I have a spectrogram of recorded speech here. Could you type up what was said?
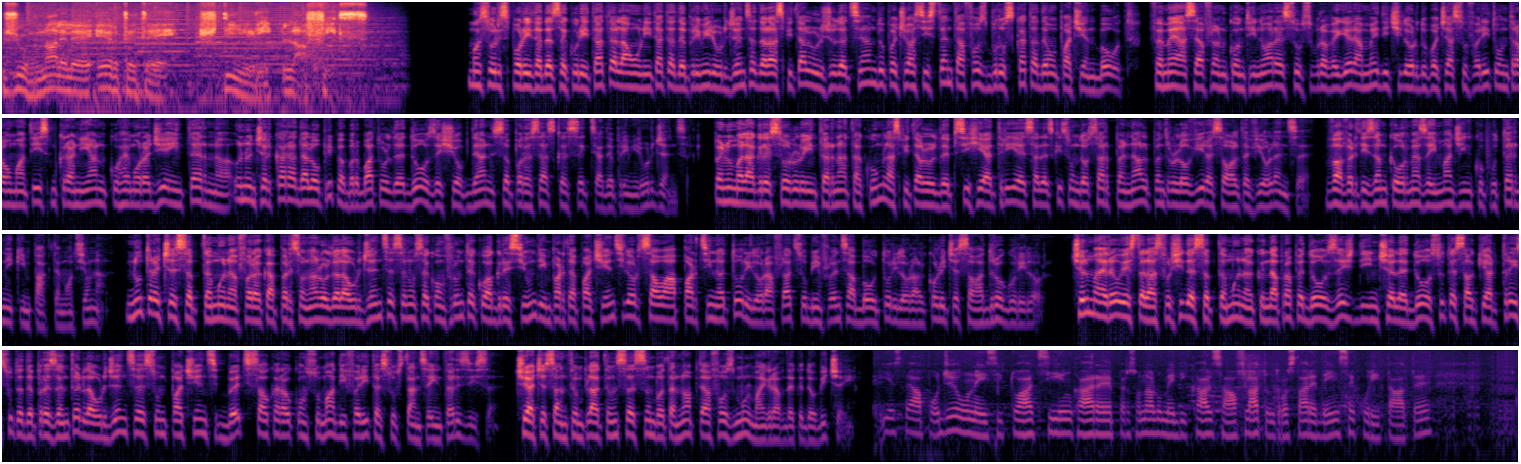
Jurnalele RTT. Știri la fix. Măsuri sporite de securitate la unitatea de primiri urgențe de la Spitalul Județean după ce o asistentă a fost bruscată de un pacient băut. Femeia se află în continuare sub supravegherea medicilor după ce a suferit un traumatism cranian cu hemoragie internă în încercarea de a-l opri pe bărbatul de 28 de ani să părăsească secția de primiri urgențe. Pe numele agresorului internat acum, la Spitalul de Psihiatrie s-a deschis un dosar penal pentru lovire sau alte violențe. Vă avertizăm că urmează imagini cu puternic impact emoțional. Nu trece săptămână fără ca personalul de la urgențe să nu se confrunte cu agresiuni din partea pacienților sau a aparținătorilor aflați sub influența băuturilor alcoolice sau a drogurilor. Cel mai rău este la sfârșit de săptămână, când aproape 20 din cele 200 sau chiar 300 de prezentări la urgențe sunt pacienți beți sau care au consumat diferite substanțe interzise. Ceea ce s-a întâmplat însă sâmbătă noapte a fost mult mai grav decât de obicei. Este apogeu unei situații în care personalul medical s-a aflat într-o stare de insecuritate.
